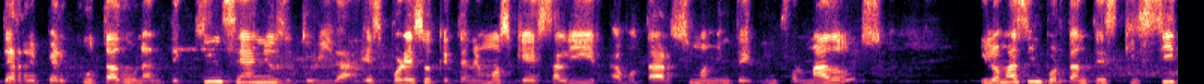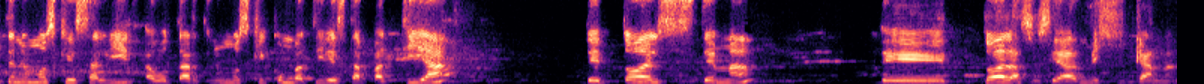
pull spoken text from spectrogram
te repercuta durante 15 años de tu vida. Es por eso que tenemos que salir a votar sumamente informados. Y lo más importante es que sí tenemos que salir a votar, tenemos que combatir esta apatía de todo el sistema, de toda la sociedad mexicana.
